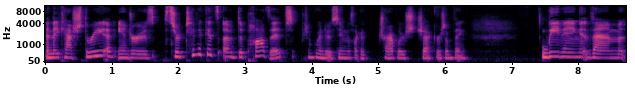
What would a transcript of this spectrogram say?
and they cash three of Andrew's certificates of deposit, which I'm going to assume is like a traveler's check or something, leaving them,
